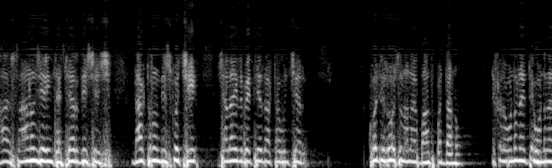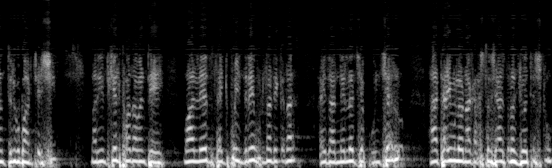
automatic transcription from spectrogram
ఆ స్నానం చేయించి ఆ చీర తీసేసి డాక్టర్లను తీసుకొచ్చి సెలైన్లు పెట్టేది అట్లా ఉంచారు. కొన్ని రోజులు అలా బాధపడ్డాను. ఇక్కడ ఉండనంటే ఉండనని తిరుగుబాటు చేసి మరి ఇంటికి వెళ్ళిపోదామంటే వాళ్ళు లేదు తగ్గిపోయిందిలే ఉన్నాడు ఇక్కడ ఐదు ఆరు నెలలు చెప్పి ఉంచారు. ఆ టైంలో నాకు అష్టశాస్త్రం జ్యోతిష్కం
